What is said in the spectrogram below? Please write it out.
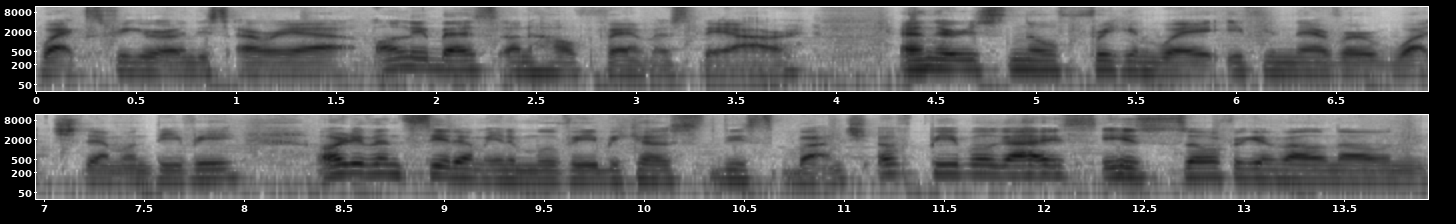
wax figure in this area only based on how famous they are. And there is no freaking way if you never watch them on TV or even see them in a movie because this bunch of people, guys, is so freaking well known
